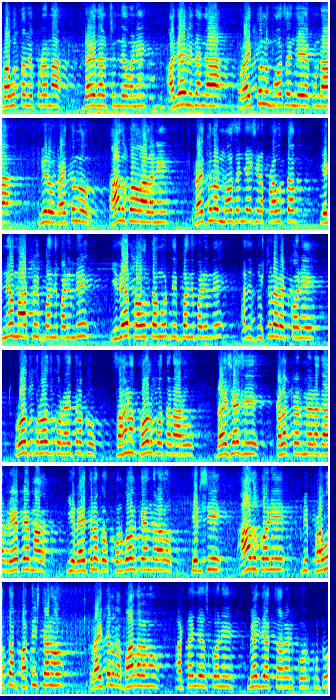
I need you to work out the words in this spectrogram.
ప్రభుత్వం ఎప్పుడన్నా దయదలుచుందేమని. అదేవిధంగా రైతులను మోసం చేయకుండా మీరు రైతులను ఆదుకోవాలని రైతులను మోసం చేసిన ప్రభుత్వం ఎన్నో మాటలు ఇబ్బంది పడింది. ఇదే ప్రభుత్వం కూడా ఇబ్బంది పడింది. అది దృష్టిలో పెట్టుకొని రోజుకు రోజుకు రైతులకు సహనం కోల్పోతున్నారు. దయచేసి కలెక్టర్ మేడం గారు రేపే మా ఈ రైతులకు కొనుగోలు కేంద్రాలు తెరిచి ఆదుకొని మీ ప్రభుత్వం ప్రతిష్టను రైతుల బాధలను అర్థం చేసుకొని మేలు చేస్తారని కోరుకుంటూ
